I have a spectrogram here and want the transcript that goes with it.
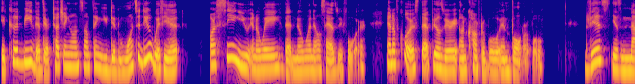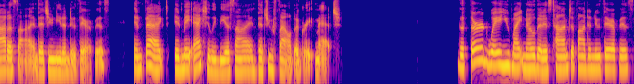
it could be that they're touching on something you didn't want to deal with yet, or seeing you in a way that no one else has before. And of course, that feels very uncomfortable and vulnerable. This is not a sign that you need a new therapist. In fact, it may actually be a sign that you found a great match. The third way you might know that it's time to find a new therapist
